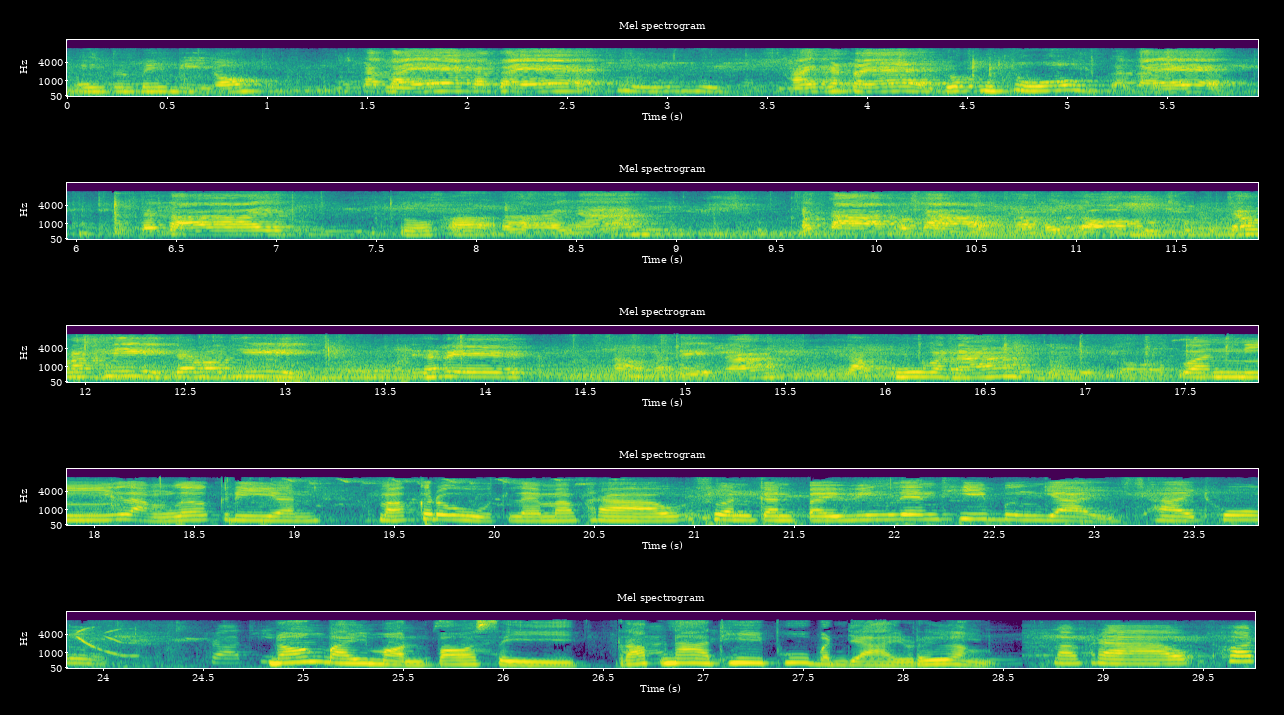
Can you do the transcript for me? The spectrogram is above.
ไม่ไม่ไม่มีเนาะกระแตกระแตใครกระแตยกสูงๆกระแตกระต่ายรู้ค่ะกระต่ายนะ ประกาศประกาศทำไปจองเจ้าหน้าที่เจ้าหน้าที่นาเดชน์อ้าวนาเดชน์นะจับคู่กันนะ วันนี้หลังเลิกเรียน มะกรูดและมะพร้าวชวนกันไปวิ่งเล่นที่บึงใหญ่ชายทุ่งเพราะที่น้องใบหม่อนป .4 รับหน้าที่ผู้บรรยายเรื่อง มะพร้าวทอด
